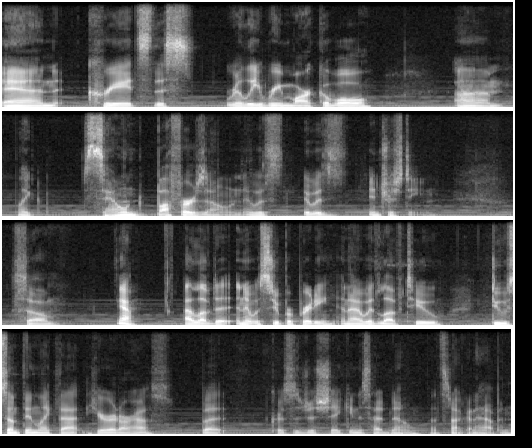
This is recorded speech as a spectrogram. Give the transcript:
and creates this really remarkable, um, like sound buffer zone. It was it was interesting. So, yeah, I loved it, and it was super pretty. And I would love to do something like that here at our house. But Chris is just shaking his head. No, that's not going to happen.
